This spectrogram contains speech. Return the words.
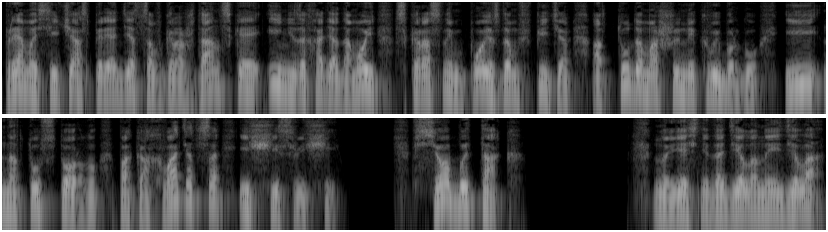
прямо сейчас переодеться в гражданское и, не заходя домой, скоростным поездом в Питер, оттуда машины к Выборгу и на ту сторону, пока хватятся, ищи свищи. Все бы так. Но есть недоделанные дела,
